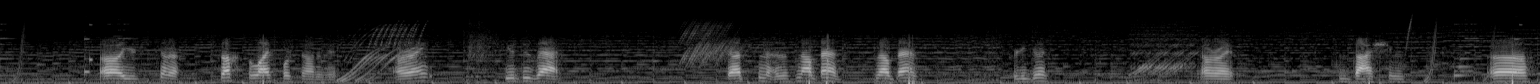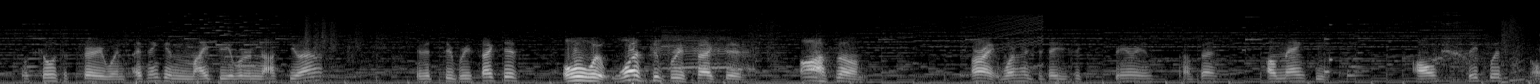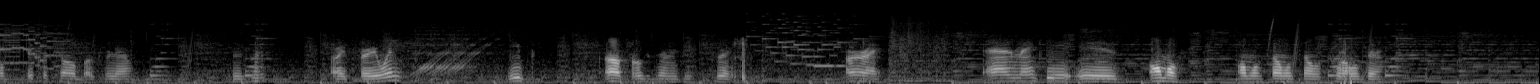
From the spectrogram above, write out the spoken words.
Uh, you're just gonna suck the life force out of it. Alright? You do that. That's that's not bad. It's not bad. Pretty good. Alright. Sebastian. Uh, let's go with the Fairy Wind. I think it might be able to knock you out. If it's super effective. Oh, it was super effective. Awesome. Alright, 186 experience. Not bad. A Mankey. I'll stick with I'll stick with Charlebug for now. Mm -hmm. Alright, Fairy Wind. Eep. Oh, focus energy. Great. Alright. And Mankey is almost, almost, almost, almost. We're almost there.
